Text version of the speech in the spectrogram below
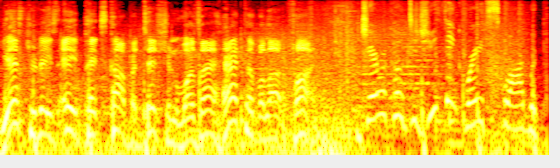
Yesterday's Apex competition was a heck of a lot of fun. Jericho, did you think Wraith Squad would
